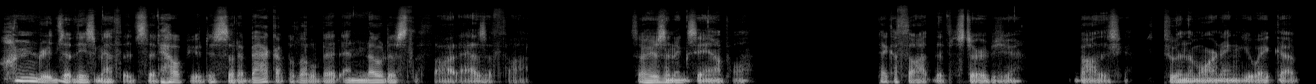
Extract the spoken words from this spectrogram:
hundreds of these methods that help you to sort of back up a little bit and notice the thought as a thought. So here's an example. Take a thought that disturbs you bothers you. Two in the morning, you wake up.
